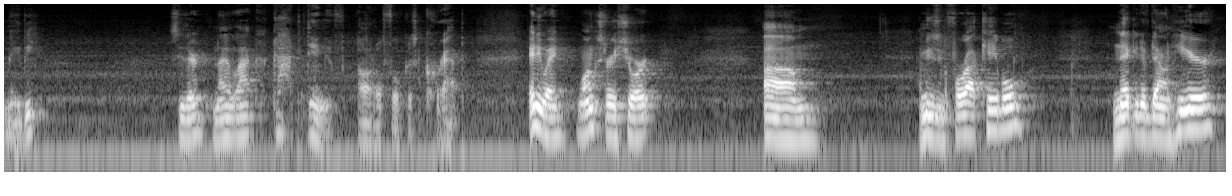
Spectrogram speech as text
Maybe. See there, nylock. God dang it, autofocus crap. Anyway, long story short, um, I'm using 4-aught cable, negative down here,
